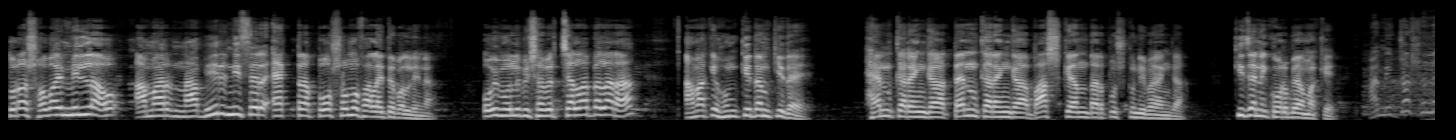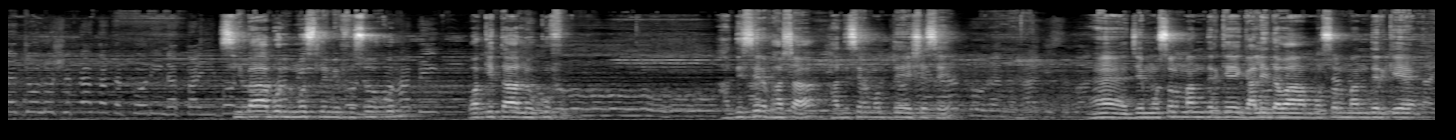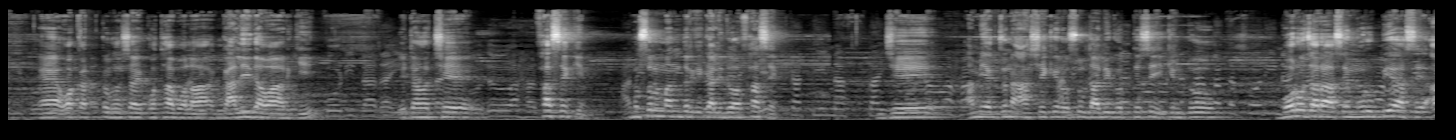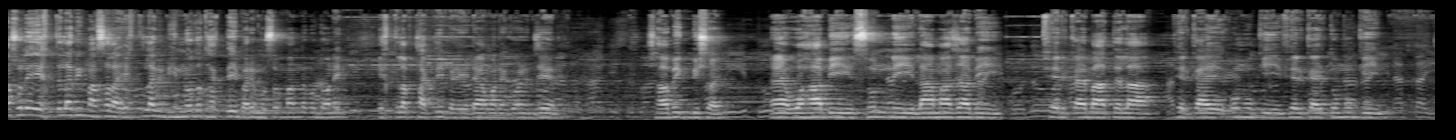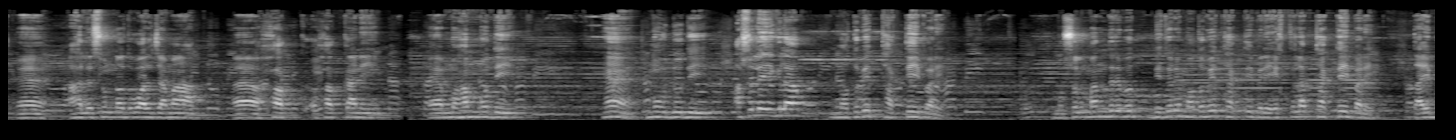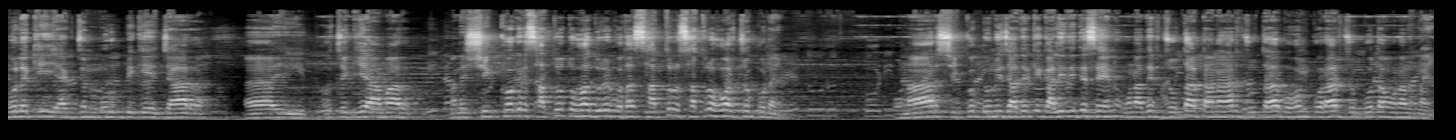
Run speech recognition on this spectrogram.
তোরা সবাই মিললাও আমার নাভির নিচের একটা পশমও ফালাইতে পারলি না। ওই মৌলবী সাহেবের চেলাপেলারা আমাকে হুমকি দাম কি দেয়? হ্যান কারেঙ্গা ত্যান কারেঙ্গা বাস কে আন্দার পুষ্কুনি ভারেঙ্গা কি জানি করবে আমাকে? সিবাবুল মুসলিমি ফুসুকুন ওয়াকিতালু হাদিসের ভাষা হাদিসের মধ্যে এসেছে। হ্যাঁ যে মুসলমানদেরকে গালি দেওয়া মুসলমানদেরকে অকাট্য ভাষায় কথা বলা, গালি দেওয়া আর কি। এটা হচ্ছে ফাসেকিন। মুসলমানদেরকে গালি দেওয়া ফাসেক। যে আমি একজন আশেকে রসুল দাবি করতেছি, কিন্তু বড় যারা আছে মুরব্বী আছে, আসলে ইখতলাফি মাসালা ইখতলাফি ভিন্নতা থাকতেই পারে। মুসলমানদের মধ্যে অনেক ইখতলাফ থাকতেই পারে, এটা মনে করেন যে স্বাভাবিক বিষয়। ওয়াহাবি, সুন্নি, লামাজাবি ফেরকায় বাতেলা ফেরকায় অমুকি ফেরকায় তমুকি আহলে সুন্নত ওয়াল জামা হক হক্কানি আহ, মোহাম্মদি হ্যাঁ মৌদুদি। আসলে এগুলা মতভেদ থাকতেই পারে। মুসলমানদের ভিতরে মতভেদ থাকতেই পারে ইখতলাফ থাকতেই পারে। তাই বলে কি একজন মুরব্বীকে যার হচ্ছে গিয়ে আমার মানে শিক্ষকের ছাত্র তো হওয়া দূরের কথা ছাত্র ছাত্র হওয়ার যোগ্য নাই। ওনার শিক্ষক উনি যাদেরকে গালি দিতেছেন, ওনাদের জুতা টানার, জুতা বহন করার যোগ্যতা ওনার নাই।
